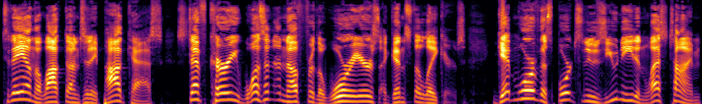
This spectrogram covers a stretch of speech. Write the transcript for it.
Today on the Locked On Today podcast, Steph Curry wasn't enough for the Warriors against the Lakers. Get more of the sports news you need in less time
